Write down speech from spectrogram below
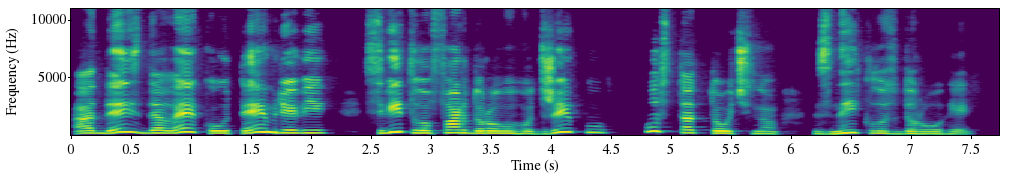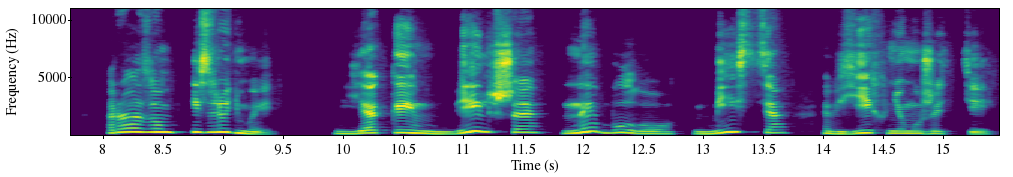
А десь далеко у темряві світло фар дорогого джипу остаточно зникло з дороги разом із людьми, яким більше не було місця в їхньому житті.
